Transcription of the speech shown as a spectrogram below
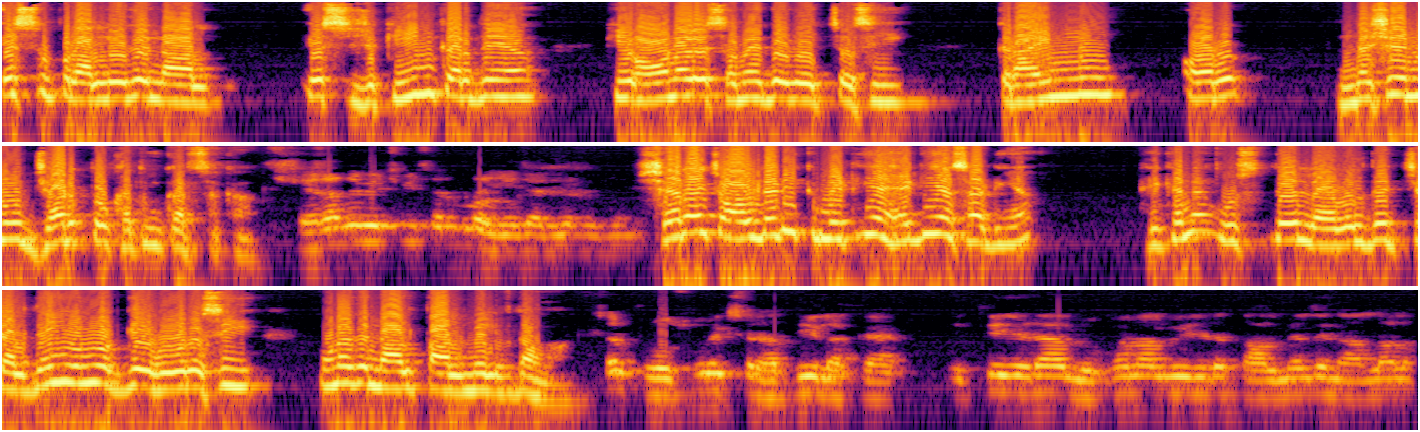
ਇਸ ਉਪਰਾਲੇ ਦੇ ਨਾਲ ਇਸ ਯਕੀਨ ਕਰਦੇ ਹਾਂ ਕਿ ਆਉਣ ਵਾਲੇ ਸਮੇਂ ਦੇ ਵਿੱਚ ਅਸੀਂ ਕ੍ਰਾਈਮ ਨੂੰ ਔਰ ਨਸ਼ੇ ਨੂੰ ਜੜ ਤੋਂ ਖਤਮ ਕਰ ਸਕਾਂਗੇ ਸ਼ਹਿਰਾਂ ਦੇ ਵਿੱਚ ਵੀ ਸਰ ਬਣਾਈਆਂ ਜਾ ਰਹੀਆਂ ਹੋਈਆਂ। ਸ਼ਹਿਰਾਂ 'ਚ ਆਲਰੇਡੀ ਕਮੇਟੀਆਂ ਹੈਗੀਆਂ ਸਾਡੀਆਂ ਠੀਕ ਹੈ ਨਾ? ਉਸ ਦੇ ਲੈਵਲ ਦੇ ਚੱਲਦੇ ਹੀ ਉਹਨੂੰ ਅੱਗੇ ਹੋਰ ਅਸੀਂ ਉਹਨਾਂ ਦੇ ਨਾਲ ਤਾਲਮੇਲ ਵਧਾਵਾਂਗੇ। ਸਰ ਫਿਰੋਜ਼ਪੁਰ ਇੱਕ ਸਰਹੱਦੀ ਇਲਾਕਾ ਹੈ। ਇੱਥੇ ਜਿਹੜਾ ਲੋਕਾਂ ਨਾਲ ਵੀ ਜਿਹੜਾ ਤਾਲਮੇਲ ਦੇ ਨਾਲ ਨਾਲ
